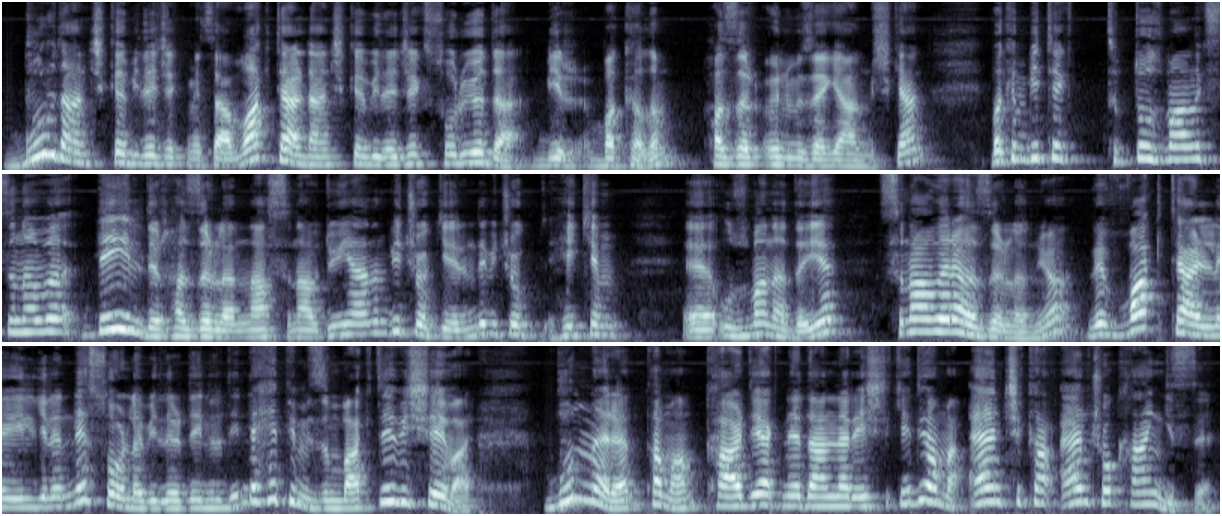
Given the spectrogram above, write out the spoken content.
buradan çıkabilecek mesela vaktelden çıkabilecek soruyu da bir bakalım. Hazır önümüze gelmişken. Bakın bir tek tıpta uzmanlık sınavı değildir hazırlanan sınav. Dünyanın birçok yerinde birçok hekim e, uzman adayı sınavlara hazırlanıyor ve vakterle ilgili ne sorulabilir denildiğinde hepimizin baktığı bir şey var. Bunların tamam kardiyak nedenler eşlik ediyor ama en çıkan en çok hangisi?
